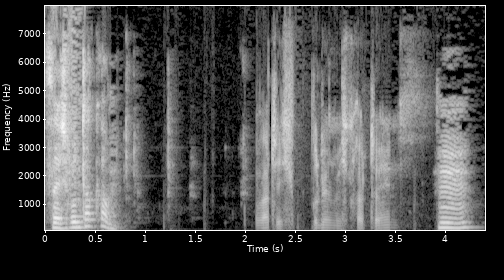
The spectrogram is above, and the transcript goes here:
Soll ich runterkommen? Warte, ich buddel mich gerade dahin. Hm.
